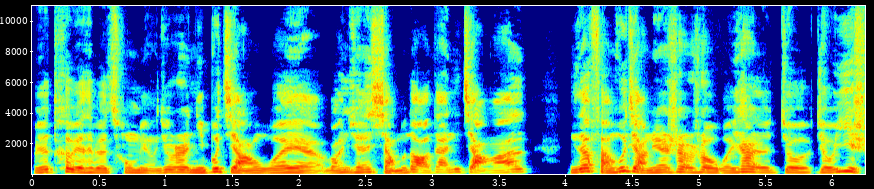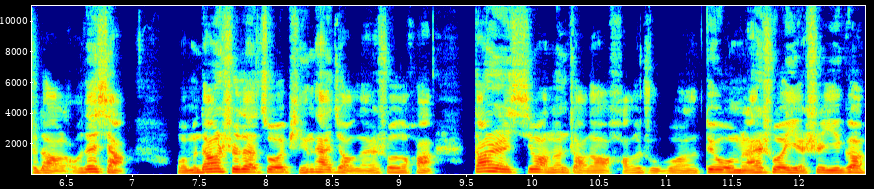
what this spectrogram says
我觉得特别特别聪明。就是你不讲，我也完全想不到。但你讲完，你在反复讲这件事儿的时候，我一下就就意识到了。我在想，我们当时在作为平台角度来说的话，当然希望能找到好的主播，对我们来说也是一个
